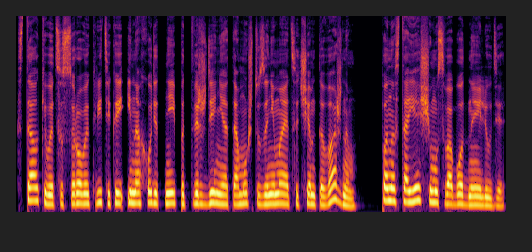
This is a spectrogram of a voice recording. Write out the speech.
сталкивается с суровой критикой и находит в ней подтверждение тому, что занимается чем-то важным, по-настоящему свободные люди.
